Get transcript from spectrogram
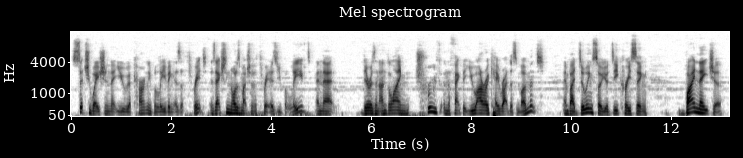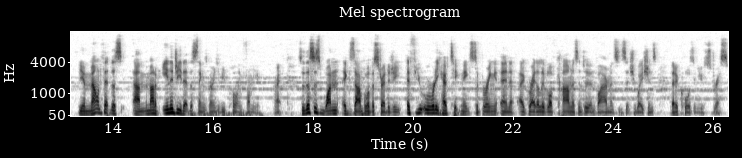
situation that you are currently believing is a threat is actually not as much of a threat as you believed, and that there is an underlying truth in the fact that you are okay right this moment. And by doing so, you're decreasing, by nature, the amount that this um, amount of energy that this thing is going to be pulling from you. Right. So this is one example of a strategy. If you already have techniques to bring in a greater level of calmness into environments and situations that are causing you stress.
